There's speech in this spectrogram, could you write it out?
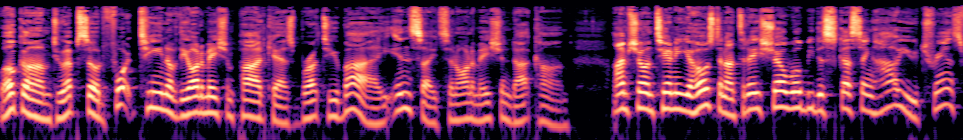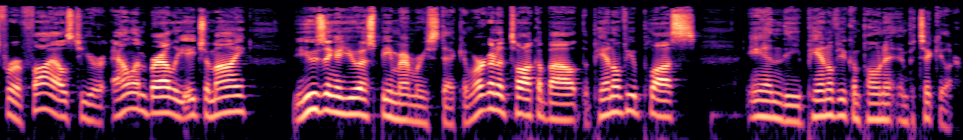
Welcome to episode 14 of the Automation Podcast, brought to you by InsightsInAutomation.com. I'm Shawn Tierney, your host, and on today's show, we'll be discussing how you transfer files to your Allen Bradley HMI using a USB memory stick. And we're going to talk about the PanelView Plus and the PanelView component in particular.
